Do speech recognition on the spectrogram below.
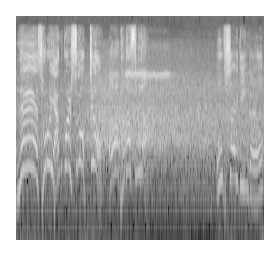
네, 서로 양보할 수가 없죠. 어 받았습니다. 옵사이드인가요?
